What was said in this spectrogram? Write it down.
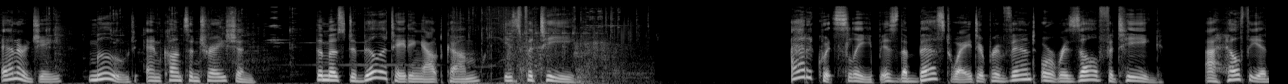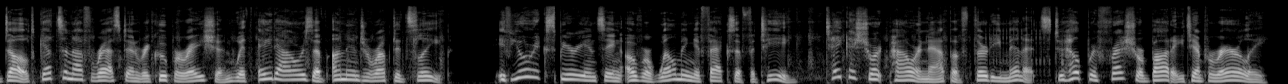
energy, mood, and concentration. The most debilitating outcome is fatigue. Adequate sleep is the best way to prevent or resolve fatigue. A healthy adult gets enough rest and recuperation with 8 hours of uninterrupted sleep. If you're experiencing overwhelming effects of fatigue, take a short power nap of 30 minutes to help refresh your body temporarily.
